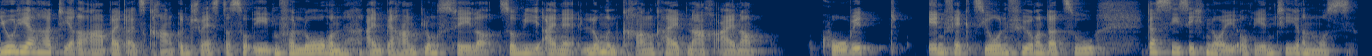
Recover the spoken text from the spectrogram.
Julia hat ihre Arbeit als Krankenschwester soeben verloren. Ein Behandlungsfehler sowie eine Lungenkrankheit nach einer Covid-Infektion führen dazu, dass sie sich neu orientieren muss.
